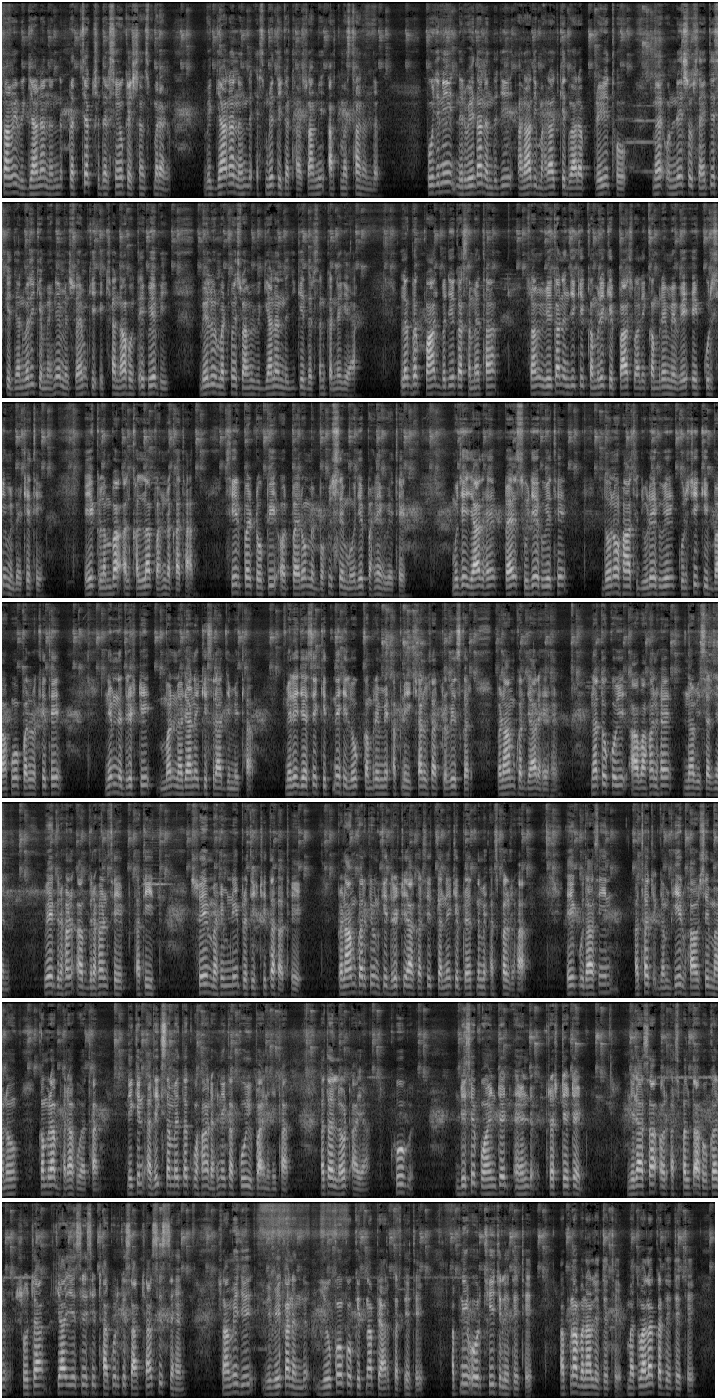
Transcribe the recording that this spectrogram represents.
स्वामी विज्ञानानंद प्रत्यक्ष दर्शियों के संस्मरण। विज्ञानानंद स्मृति कथा, स्वामी आत्मस्थानंद। पूजनी निर्वेदानंद जी अनादि महाराज के द्वारा प्रेरित हो, मैं 1937 के जनवरी के महीने में स्वयं की इच्छा न होते हुए भी बेलूर मठ में स्वामी विज्ञानानंद जी के दर्शन करने गया। लगभग पाँच बजे का समय था। स्वामी विवेकानंद जी के कमरे के पास वाले कमरे में वे एक कुर्सी में बैठे थे। एक लंबा अलखल्ला पहन रखा था। सिर पर टोपी और पैरों में बहुत से मोजे पहने हुए थे। मुझे याद है, पैर सूजे हुए थे, दोनों हाथ जुड़े हुए, कुर्सी की बाहुओं पर रखे थे। निम्न दृष्टि मन न जाने किस राज्य में था। मेरे जैसे कितने ही लोग कमरे में अपनी इच्छानुसार प्रवेश कर, प्रणाम कर जा रहे हैं। न तो कोई आवाहन है, न विसर्जन। वे ग्रहण अग्रहण से अतीत स्वे महिमनी प्रतिष्ठित थे। प्रणाम करके उनकी दृष्टि आकर्षित करने के प्रयत्न में असफल रहा। एक उदासीन, अथच गंभीर भाव से मानो कमरा भरा हुआ था, लेकिन अधिक समय तक वहाँ रहने का कोई उपाय नहीं था। अतः लौट आया, खूब डिसअपॉइंटेड एंड फ्रस्ट्रेटेड निराशा और असफलता होकर सोचा, क्या ये श्री श्री ठाकुर के साक्षात शिष्य हैं? स्वामी जी विवेकानंद युवकों को कितना प्यार करते थे, अपनी ओर खींच लेते थे, अपना बना लेते थे, मतवाला कर देते थे,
